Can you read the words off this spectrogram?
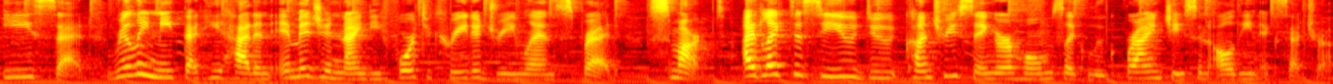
E said, really neat that he had an image in 94 to create a Dreamland spread. Smart. I'd like to see you do country singer homes like Luke Bryan, Jason Aldean, etc.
